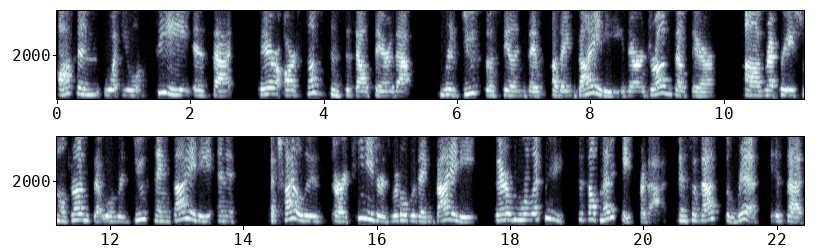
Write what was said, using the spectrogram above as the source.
often what you will see is that there are substances out there that reduce those feelings of anxiety. There are drugs out there, uh, recreational drugs that will reduce anxiety. And if a child is or a teenager is riddled with anxiety, they're more likely to self medicate for that. And so that's the risk is that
